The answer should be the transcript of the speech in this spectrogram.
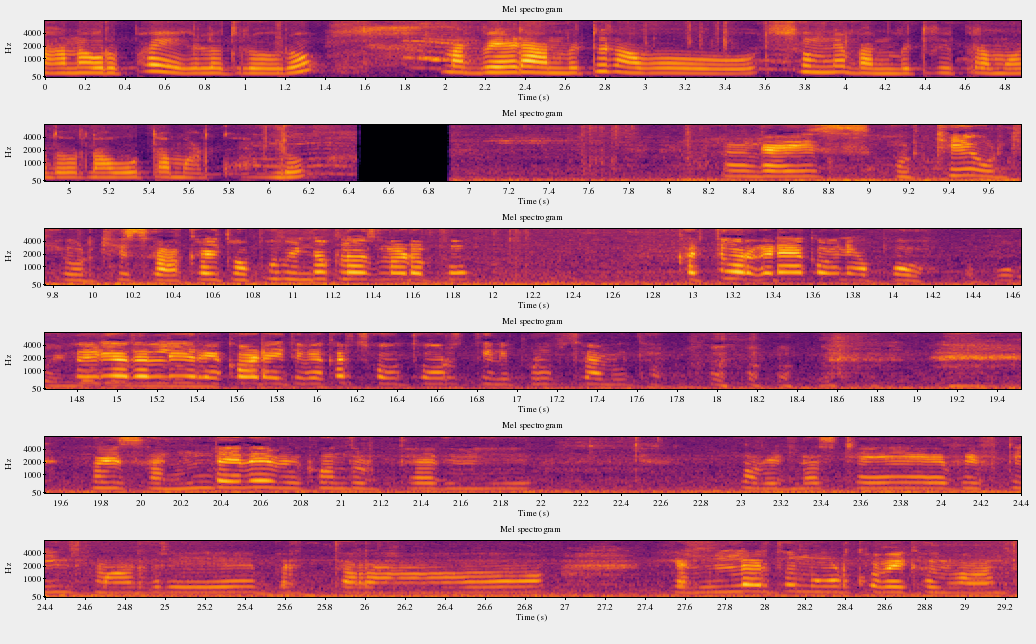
ನಾನ್ನೂರು ರೂಪಾಯಿ ಹೇಳಿದ್ರು ಅವರು. ಮತ್ತು ಬೇಡ ಅಂದ್ಬಿಟ್ಟು ನಾವು ಸುಮ್ಮನೆ ಬಂದ್ಬಿಟ್ವಿ ಪ್ರಮೋದ್ ಅವ್ರು, ನಾವು ಊಟ ಮಾಡಿಕೊಂಡು. ಗೈಸ್ ಹುಡ್ಕಿ ಹುಡ್ಕಿ ಹುಡ್ಕಿ ಸಾಕಾಯ್ತು. ಅಪ್ಪು ವಿಂಡೋ ಕ್ಲೋಸ್ ಮಾಡಪ್ಪು. ಕತ್ತಿ ಹೊರಗಡೆ ಹಾಕವನಿ ಅಪ್ಪು. ವಿಡಿಯೋದಲ್ಲಿ ರೆಕಾರ್ಡ್ ಐತಿ ಬೇಕಾದ್ರೆ ಸೋ ತೋರಿಸ್ತೀನಿ ಪ್ರೂಫ್ ಸಮೇತ. ಸಂಡೇನೇ ಬೇಕು ಅಂತ ಹುಡುಕ್ತಾ ಇದೀವಿ. ವೆಡ್ನಸ್ಡೇ ಫಿಫ್ಟೀನ್ತ್ ಮಾಡಿದ್ರೆ ಬರ್ತಾರ? ಎಲ್ಲರದು ನೋಡ್ಕೋಬೇಕಲ್ವಾ ಅಂತ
